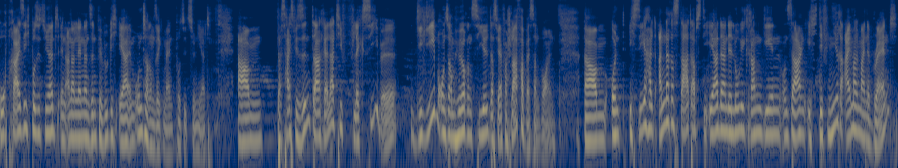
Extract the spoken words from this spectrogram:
hochpreisig positioniert. In anderen Ländern sind wir wirklich eher im unteren Segment positioniert. Ähm, das heißt, wir sind da relativ flexibel, gegeben unserem höheren Ziel, dass wir einfach Schlaf verbessern wollen. Ähm, und ich sehe halt andere Startups, die eher da an der Logik rangehen und sagen, ich definiere einmal meine Brand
